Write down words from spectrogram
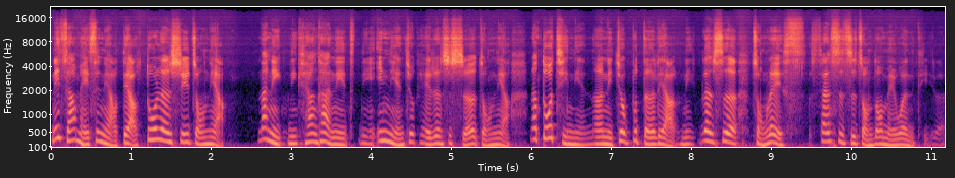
你只要每一次鸟调多认识一种鸟。那你你想想看，你你一年就可以认识十二种鸟，那多几年呢，你就不得了，你认识种类三四十种都没问题了。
